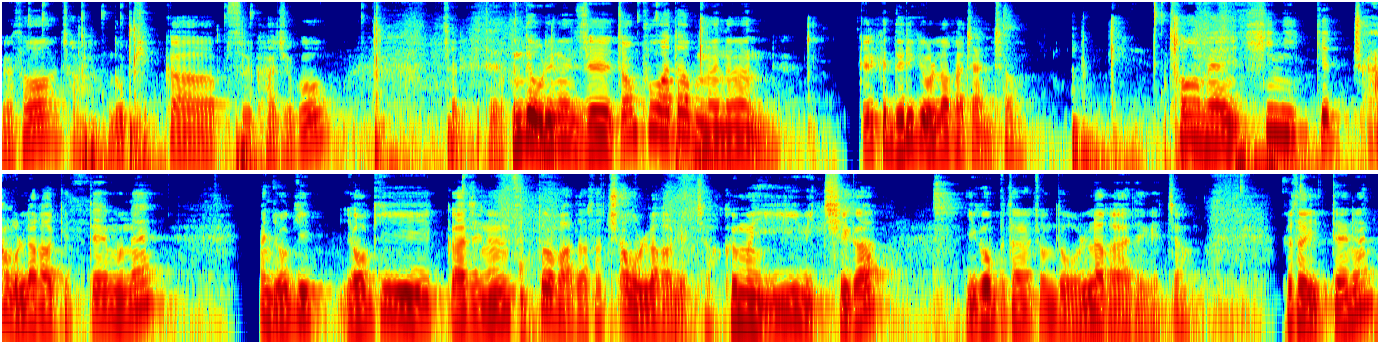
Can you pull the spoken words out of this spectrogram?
그래서 자 높이 값을 가지고 자 이렇게 돼요. 근데 우리는 이제 점프하다 보면은 이렇게 느리게 올라가지 않죠. 처음에 힘 있게 쫙 올라가기 때문에 한 여기 여기까지는 속도 받아서 쭉 올라가겠죠. 그러면 이 위치가 이거보다는 좀 더 올라가야 되겠죠. 그래서 이때는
